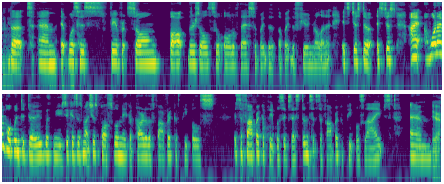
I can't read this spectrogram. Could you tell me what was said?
mm-hmm. that um, it was his favorite song, but there's also all of this about the about the funeral and it, it's just a it's just i what i'm hoping to do with music is as much as possible make it part of the fabric of people's it's the fabric of people's existence it's the fabric of people's lives um yeah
